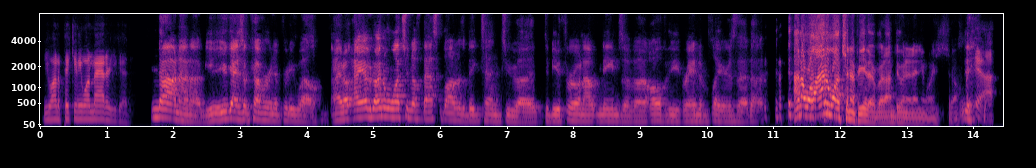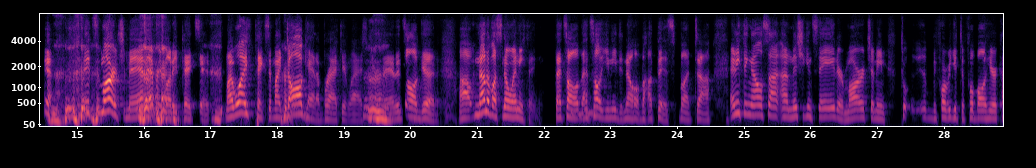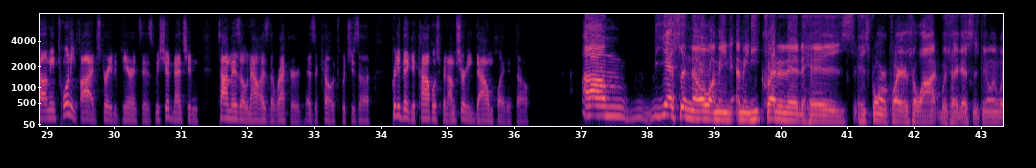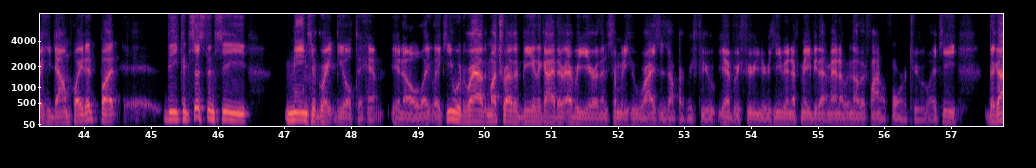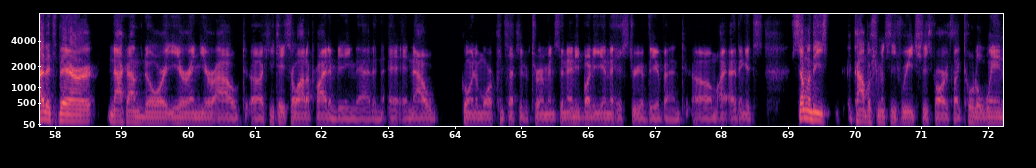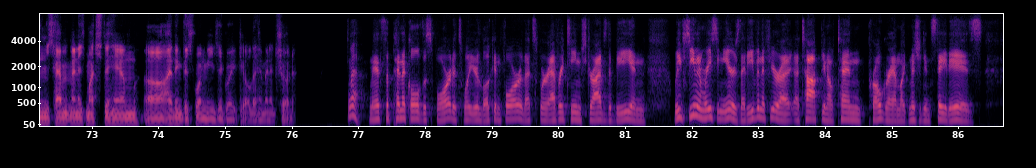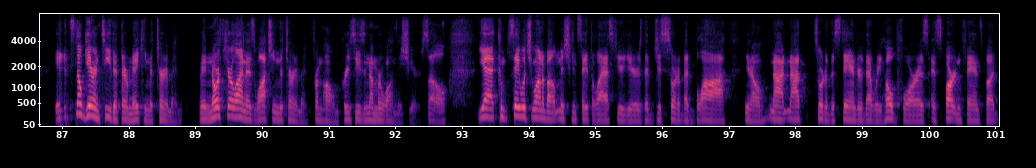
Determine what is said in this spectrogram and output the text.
You want to pick anyone, Matt? Or are you good? No, no, no. You, you guys are covering it pretty well. I don't. I have. I don't watch enough basketball out of the Big Ten to uh, to be throwing out names of uh, all of the random players that. Uh... I don't. Well, I don't watch enough either, but I'm doing it anyway. So yeah, yeah. It's March, man. Everybody picks it. My wife picks it. My dog had a bracket last year, man. It's all good. Uh, none of us know anything. That's all. That's all you need to know about this. But uh, anything else on, on, Michigan State or March? I mean, before we get to football here, Kyle, I mean, 25 straight appearances. We should mention Tom Izzo now has the record as a coach, which is a pretty big accomplishment. I'm sure he downplayed it though. Um, yes and no. I mean, I mean, he credited his his former players a lot, which I guess is the only way he downplayed it. But uh, the consistency means a great deal to him. You know, like like he would rather much rather be the guy there every year than somebody who rises up every few every few years, even if maybe that meant another Final Four or two. Like he, the guy that's there knocking on the door year in year out, uh, he takes a lot of pride in being that, and and now going to more consecutive tournaments than anybody in the history of the event. Um, I, I think it's some of these accomplishments he's reached as far as like total wins haven't meant as much to him. Uh, I think this one means a great deal to him, and it should. Yeah, I mean, it's the pinnacle of the sport. It's what you're looking for. That's where every team strives to be. And we've seen in recent years that even if you're a, a top, you know, 10 program like Michigan State is, it's no guarantee that they're making the tournament. I mean, North Carolina is watching the tournament from home, preseason number one this year. So, yeah, say what you want about Michigan State the last few years. They've just sort of been blah, you know, not not sort of the standard that we hope for as as Spartan fans. But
